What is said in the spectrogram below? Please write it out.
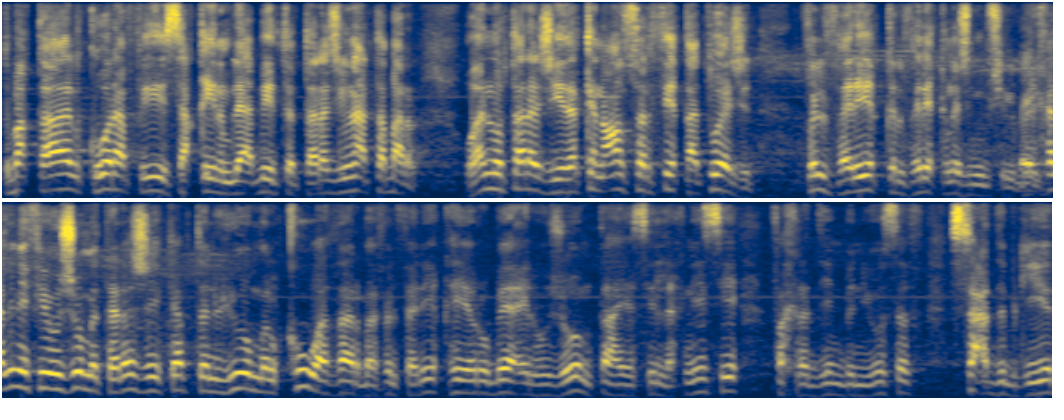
تبقى الكرة في ساقين ملاعبيه الترجي ونعتبر وأنه الترجي إذا كان عنصر ثقة تواجد. في الفريق الفريق نجم يمشي لبعيد. خليني في هجوم الترجي كابتن اليوم القوة الضاربة في الفريق هي رباعي الهجوم طه ياسين الخنيسي فخر الدين بن يوسف سعد بقير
